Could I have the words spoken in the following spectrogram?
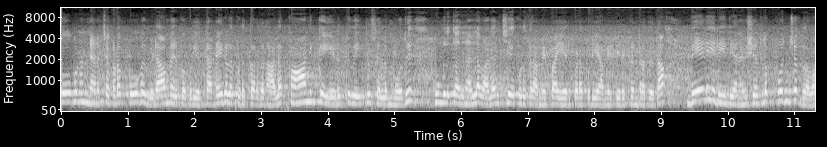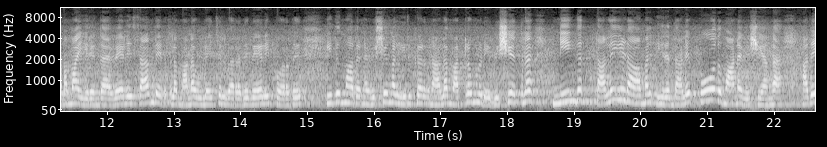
போகணும்னு நினச்சா கூட போக விடாமல் இருக்கக்கூடிய தடைகளை கொடுக்கறதுனால காணிக்கை எடுத்து வைத்து செல்லும்போது உங்களுக்கு அது நல்ல வளர்ச்சியை கொடுக்குற அமைப்பாக ஏற்படக்கூடிய அமைப்பு இருக்குன்றது தான் வேலை ரீதியான விஷயத்தில் கொஞ்சம் கவனமாக இருங்க. வேலை சார்ந்த இடத்துல மன உளைச்சல் வர்றது வேலை போகிறது இது மாதிரியான விஷயங்கள் இருக்கிறதுனால மற்றவங்களுடைய விஷயத்தில் நீங்கள் தலையிடாமல் இருந்தாலே போதுமான விஷயங்க. அதே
